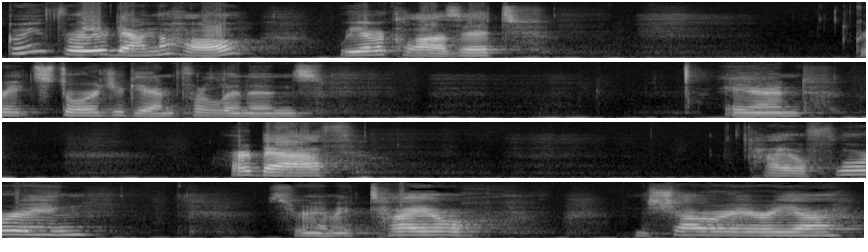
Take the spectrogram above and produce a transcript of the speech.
Going further down the hall, we have a closet. Great storage again for linens. And our bath, tile flooring, ceramic tile in the shower area,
